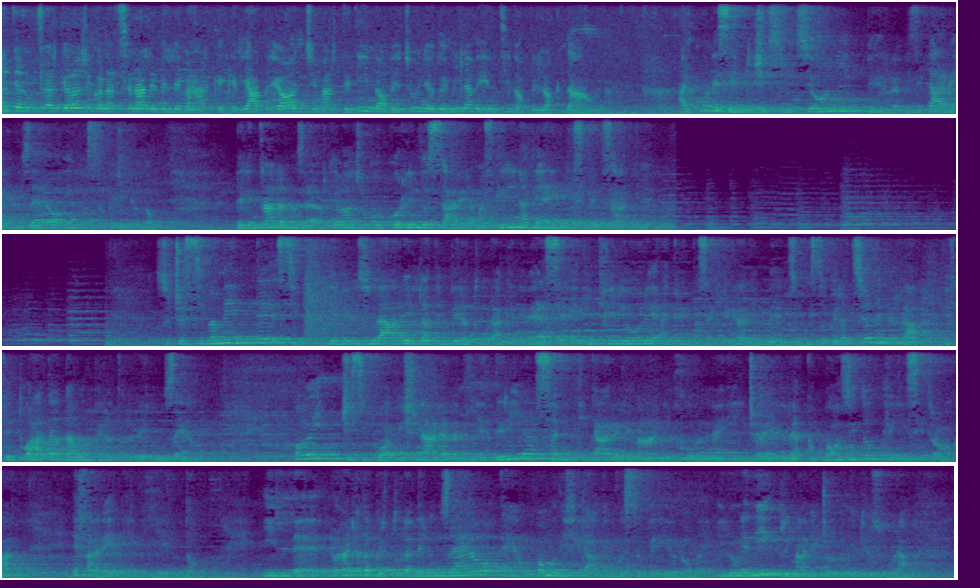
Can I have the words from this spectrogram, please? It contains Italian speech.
Bentornati al Museo Archeologico Nazionale delle Marche che riapre oggi martedì 9 giugno 2020 dopo il lockdown. Alcune semplici istruzioni per visitare il museo in questo periodo. Per entrare al Museo Archeologico occorre indossare la mascherina che è indispensabile. Successivamente si deve misurare la temperatura che deve essere inferiore ai 37 gradi e mezzo. Questa operazione verrà effettuata da un operatore del museo. Poi ci si può avvicinare alla biglietteria, sanificare le mani con il gel apposito che lì si trova e fare il biglietto. L'orario d'apertura del museo è un po' modificato in questo periodo. Il lunedì rimane il giorno di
